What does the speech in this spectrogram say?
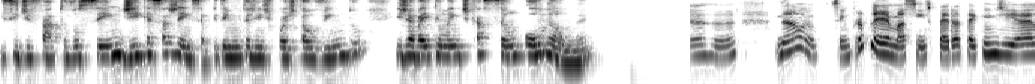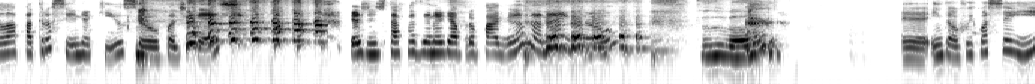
e se de fato você indica essa agência, porque tem muita gente que pode estar ouvindo e já vai ter uma indicação ou não, né? Uhum. Não, sem problema, assim, espero até que um dia ela patrocine aqui o seu podcast. que a gente está fazendo aqui a propaganda, né? Então. Tudo bom? É, então, eu fui com a CI,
